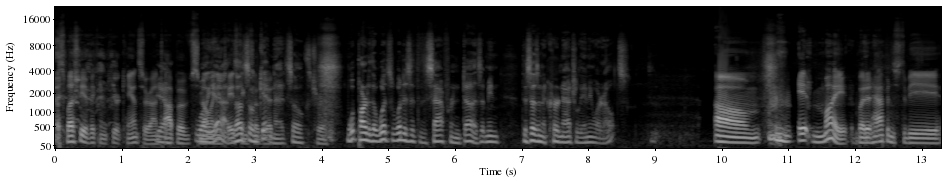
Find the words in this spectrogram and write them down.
Especially if it can cure cancer on yeah. top of smelling well, yeah, and tasting that's what so I'm getting good. at. So It's true. what part of the what's what is it that the saffron does? I mean, this doesn't occur naturally anywhere else. Um, it might, but it happens to be.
